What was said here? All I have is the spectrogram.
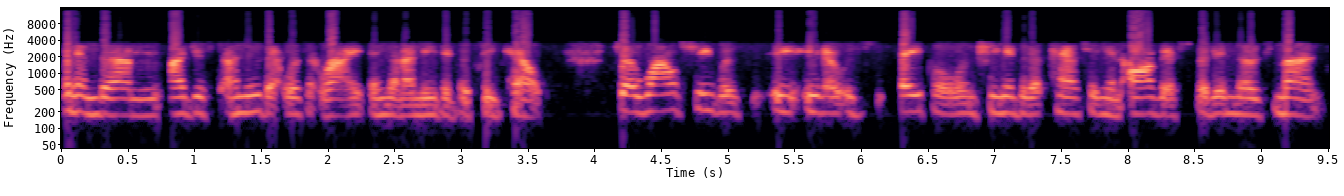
And um, I just, I knew that wasn't right, and then I needed to seek help. So while she was, you know, it was April, and she ended up passing in August, but in those months,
